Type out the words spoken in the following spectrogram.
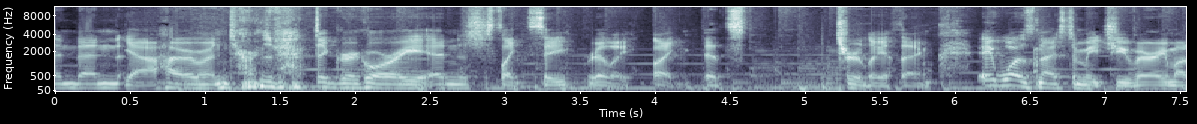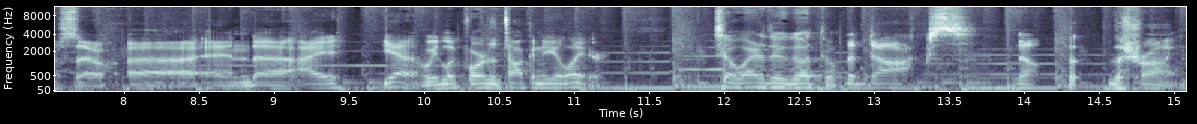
and then, yeah, Highwayman turns back to Grigory and it's just like, see, really? Like, it's truly a thing. It was nice to meet you, very much so. Uh, and uh, I, yeah, we look forward to talking to you later. So where do you go to? The docks. No, The, the shrine.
